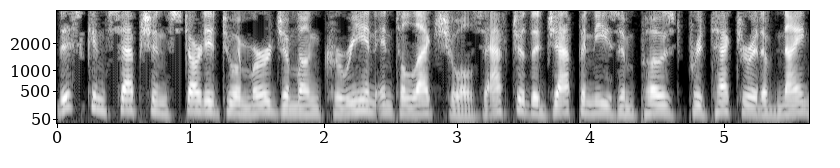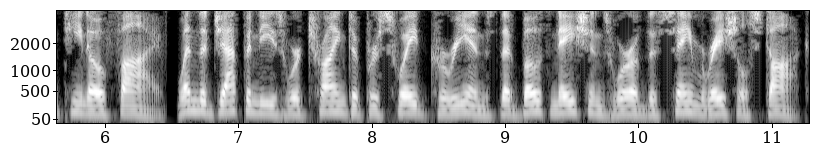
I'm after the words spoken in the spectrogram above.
This conception started to emerge among Korean intellectuals after the Japanese imposed protectorate of 1905, when the Japanese were trying to persuade Koreans that both nations were of the same racial stock.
